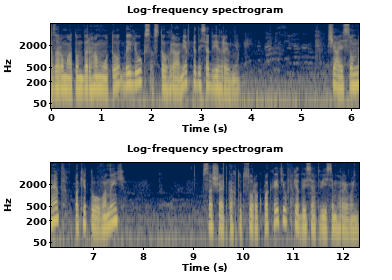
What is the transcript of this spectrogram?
з ароматом бергамоту делюкс 100 грамів 52 гривні. Чай сонет пакетований. Сашетках тут 40 пакетів 58 гривень.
